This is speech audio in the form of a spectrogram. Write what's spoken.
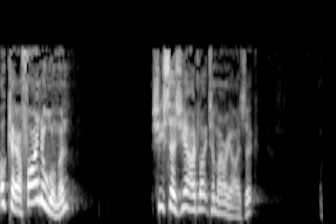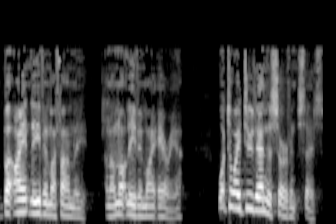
Okay, I find a woman. She says, yeah, I'd like to marry Isaac, but I ain't leaving my family and I'm not leaving my area. What do I do then? The servant says.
